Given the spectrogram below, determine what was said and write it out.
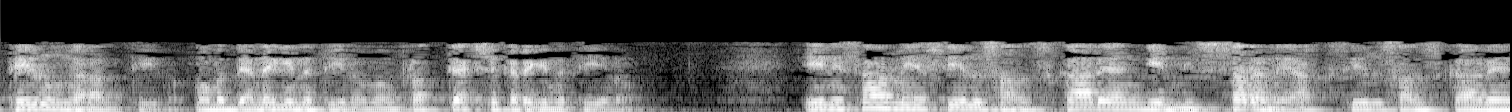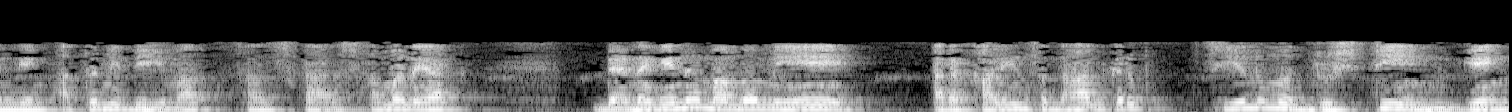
තේරුම් ගන්න තියෙනවා. මම දැනගෙන තියෙනවා. මම ප්‍රත්‍යක්ෂ කරගෙන තියෙනවා. ඒ නිසා මේ සියලු සංස්කාරයන්ගේ නිස්සරණයක් සියලු සංස්කාරයන්ගෙන් අත මිදීමක් සංස්කාර සමනයක් දැනගෙන මම මේ අර කලින් සඳහන් කරපු සියලුම දෘෂ්ටීන්ගෙන්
